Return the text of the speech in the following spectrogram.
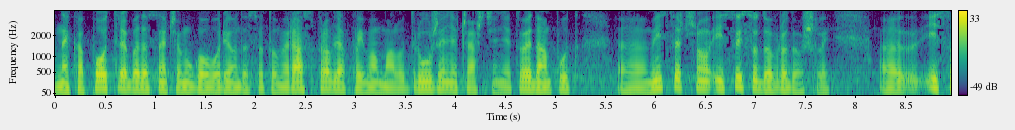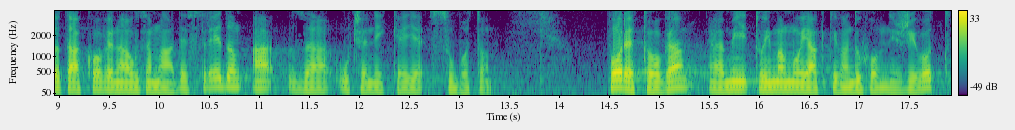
neka potreba da se nečemu govori, onda se o tome raspravlja, pa ima malo druženje, čašćenje. To je jedan put uh, misečno i svi su dobro došli. Uh, isto tako vjeronauk za mlade sredom, a za učenike je subotom. Pored toga, mi tu imamo i aktivan duhovni život,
